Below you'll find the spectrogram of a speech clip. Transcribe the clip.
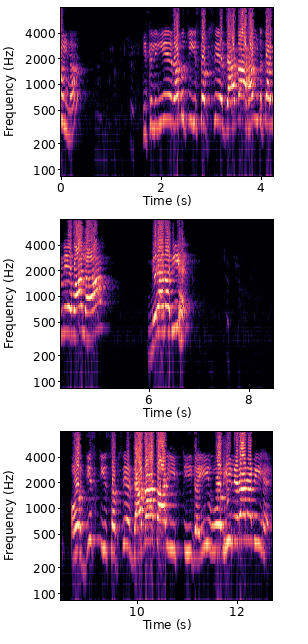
ہوئی نا۔ اس لیے رب کی سب سے زیادہ حمد کرنے والا میرا نبی ہے۔ اور جس کی سب سے زیادہ تعریف کی گئی وہ بھی میرا نبی ہے۔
